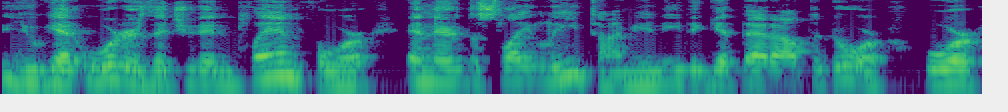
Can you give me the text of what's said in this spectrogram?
you get orders that you didn't plan for and there's a slight lead time. You need to get that out the door or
